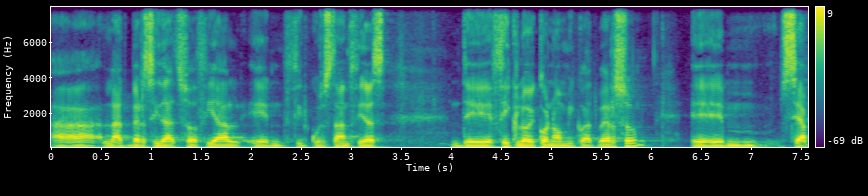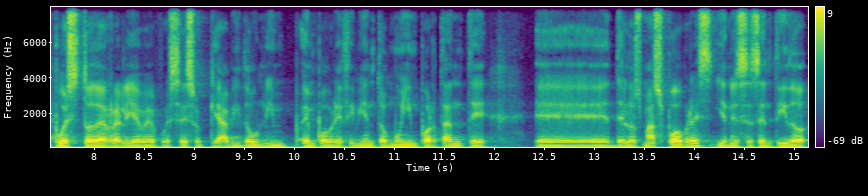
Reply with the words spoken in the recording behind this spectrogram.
a la adversidad social en circunstancias de ciclo económico adverso. Em, se ha puesto de relieve pues eso, que ha habido un empobrecimiento muy importante eh, de los más pobres y en ese sentido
